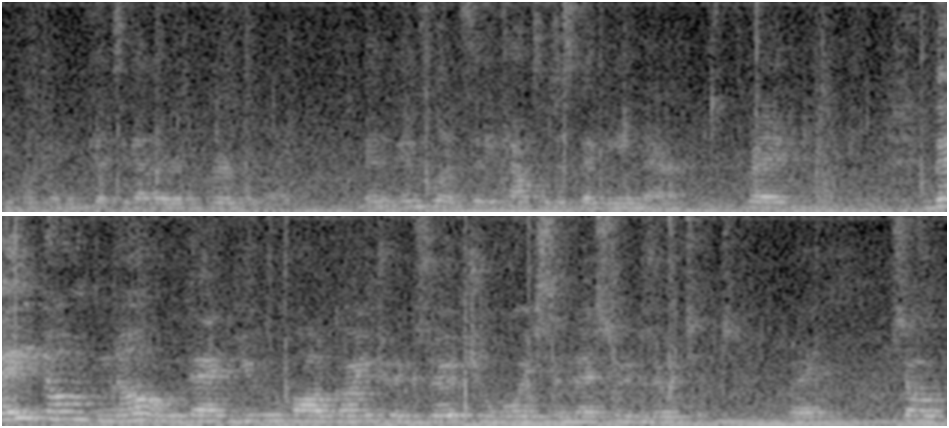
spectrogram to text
people can get together in a group and like in- influence city council just by being there. Right. They don't know that you are going to exert your voice unless you exert it, right? So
